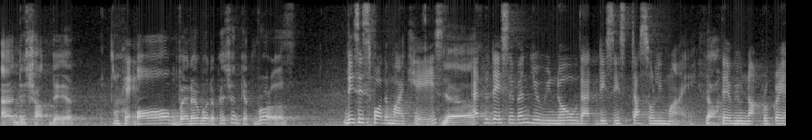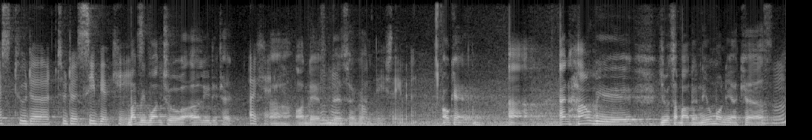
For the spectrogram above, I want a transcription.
and discharge date. okay Or whenever the patient gets worse, this is for the my case Yes. at the day seven you will know that this is just only mine Yeah. they will not progress to the to the severe case but we want to early detect Okay. uh, on day, day 7. on day seven Okay. Uh, and how we use about the pneumonia case. Hmm.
